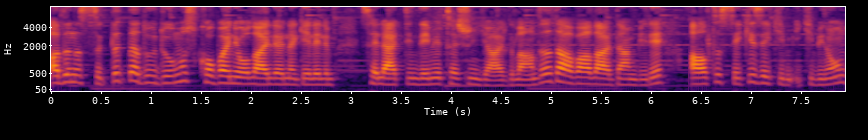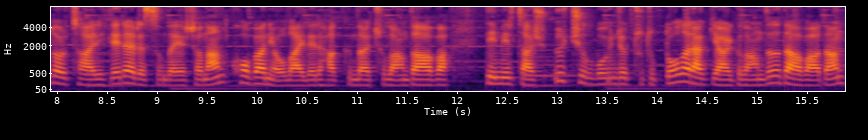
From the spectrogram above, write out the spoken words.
Adını sıklıkla duyduğumuz Kobani olaylarına gelelim. Selahattin Demirtaş'ın yargılandığı davalardan biri 6-8 Ekim 2014 tarihleri arasında yaşanan Kobani olayları hakkında açılan dava. Demirtaş 3 yıl boyunca tutuklu olarak yargılandığı davadan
